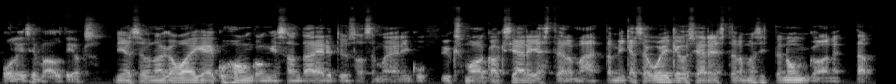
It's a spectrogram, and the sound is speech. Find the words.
poliisivaltioksi. Ja se on aika vaikea, kun Hongkongissa on tämä erityisasema ja niin kuin yksi maa, kaksi järjestelmää, että mikä se oikeusjärjestelmä sitten onkaan. Että...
